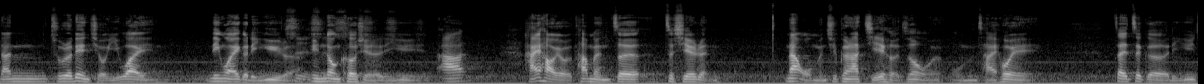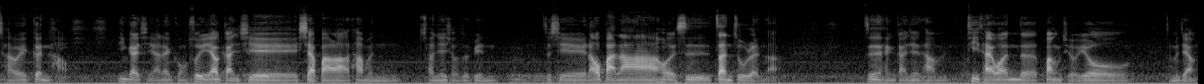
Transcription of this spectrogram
咱除了练球以外，另外一个领域了，运动科学的领域啊。还好有他们这这些人，那我们去跟他结合之后，我我们才会在这个领域才会更好。应该行安来攻，所以要感谢夏巴拉他们传接球这边这些老板啦，或者是赞助人啊，真的很感谢他们，替台湾的棒球又怎么讲，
